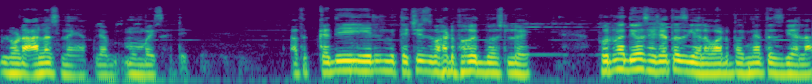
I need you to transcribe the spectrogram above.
लोड आलाच नाही आपल्या मुंबईसाठी. आता कधी येईल मी त्याचीच वाट बघत बसलोय. पूर्ण दिवस ह्याच्यातच गेला वाट बघण्यातच गेला.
